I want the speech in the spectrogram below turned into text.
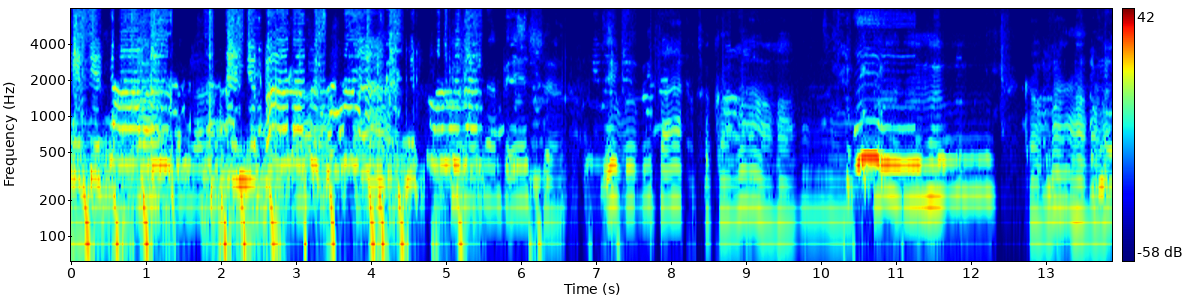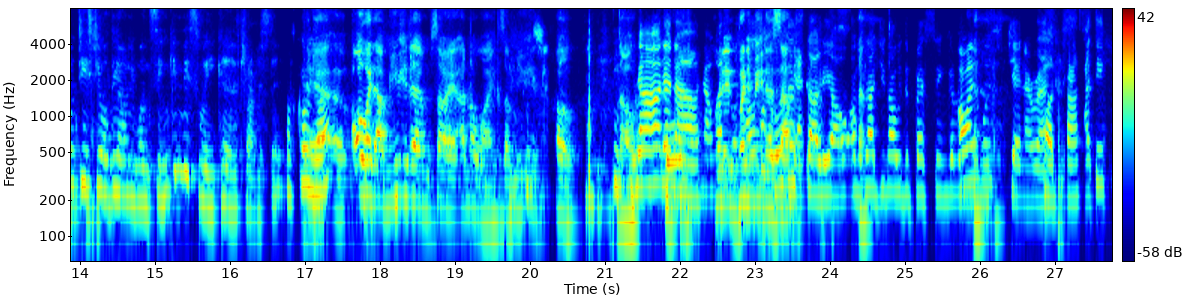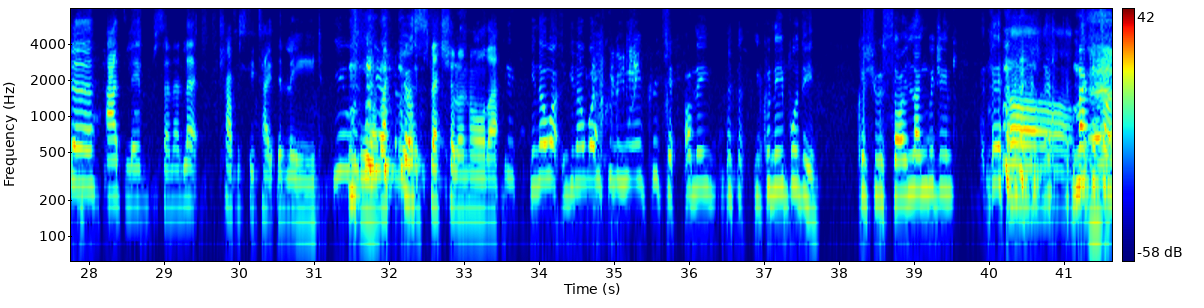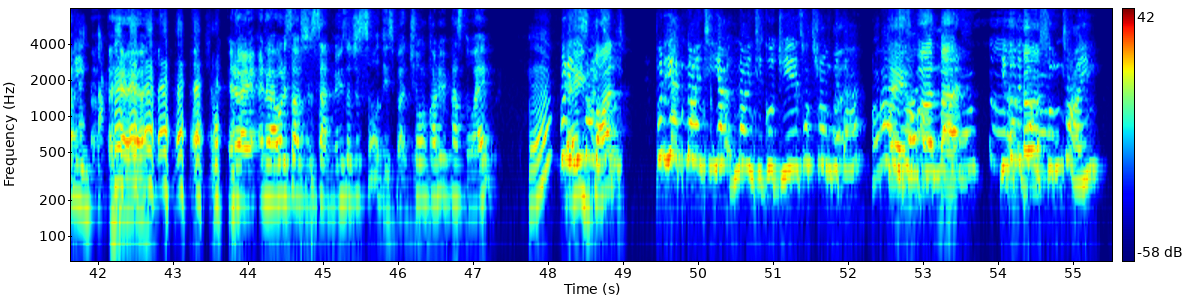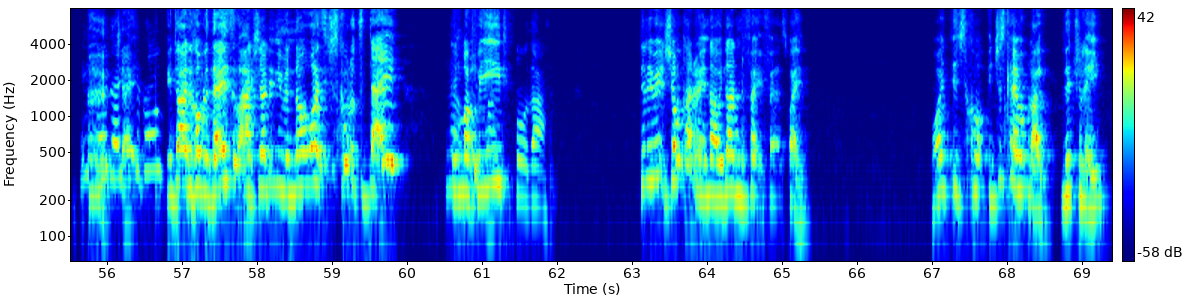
If you're down and you're by the time, you're full of ambition, it will be fine. So come on, come I've noticed you're the only one singing this week, uh, Travesty. What's going Yeah. on? uh, oh wait, I muted them. Sorry, I know why. Because I muted. Oh no. No, no, no. no Put it, I, put it was, muted Goodness, yourself. Stalio, I'm glad you know the best singer. I was generous. podcast. I did the ad libs and I let Travesty take the lead. You was Yeah, that feels special and all that. You know what? You know what? You couldn't hear critic. I mean, you couldn't hear pudding because she was sign languaging. Oh, Macatoni. anyway, anyway, I want to have some sad news. I just saw this, but Sean Connery passed away. Huh? But Yeah, he's he's 90 bad. But he had 90, uh, 90 good years. What's wrong with that? Yeah, oh, he's bad, man. You gotta go sometime. He died ages ago. He died a couple of days ago. Actually, I didn't even know. Why is he just coming up today? No, In my feed. Before that. Did he reach Sean Connery? No, he died in the thirty first. Wait, why did he just come? Up? It just came up like literally.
